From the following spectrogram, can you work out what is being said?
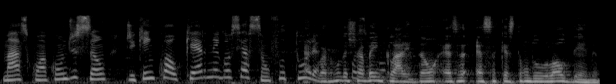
mas com a condição de que em qualquer negociação futura... Agora, vamos deixar bem claro, então, essa, essa questão questão do laudêmio.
